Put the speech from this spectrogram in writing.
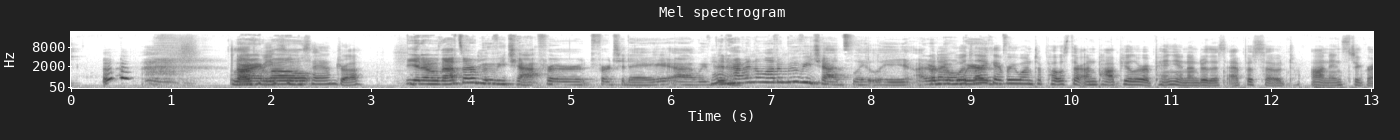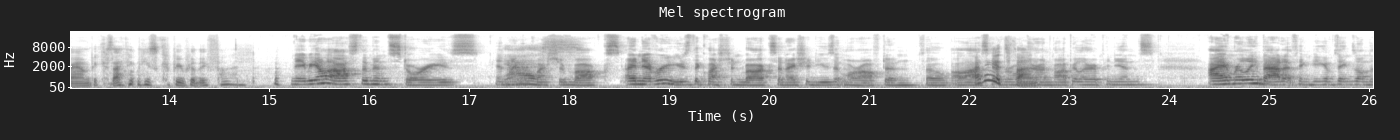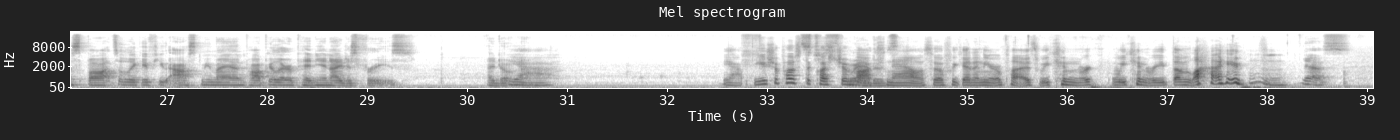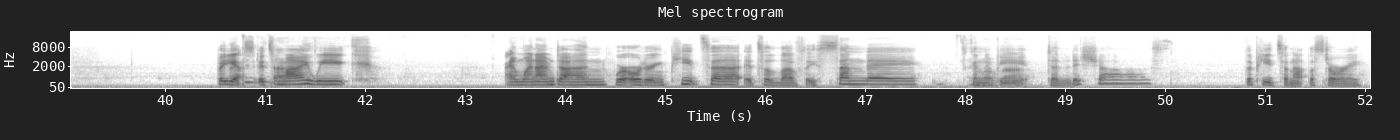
Love right, me well- some Sandra. You know, that's our movie chat for for today. Uh, we've been having a lot of movie chats lately. I don't But I would where. like everyone to post their unpopular opinion under this episode on Instagram because I think these could be really fun. Maybe I'll ask them in stories in like a question box. I never use the question box, and I should use it more often. So I'll ask everyone their unpopular opinions. I am really bad at thinking of things on the spot. So like, if you ask me my unpopular opinion, I just freeze. I don't. know. Yeah. You should post the question the box now, so if we get any replies, we can re- we can read them live. Hmm, yes. But yes, it's that. my week. And when I'm done, we're ordering pizza. It's a lovely Sunday. It's going to be that. delicious. The pizza, not the story.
